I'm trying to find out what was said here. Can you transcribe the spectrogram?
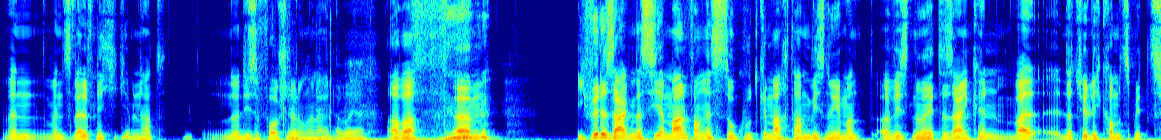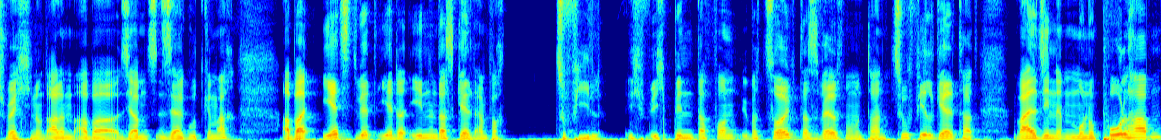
wenn es Valve nicht gegeben hat. Nur diese Vorstellung allein. Aber ja. Aber ähm, ich würde sagen, dass sie am Anfang es so gut gemacht haben, wie es nur jemand, äh, wie es nur hätte sein können, weil äh, natürlich kommt es mit Schwächen und allem, aber sie haben es sehr gut gemacht. Aber jetzt wird ihr, da- ihnen das Geld einfach zu viel. Ich, ich bin davon überzeugt, dass Valve momentan zu viel Geld hat, weil sie ein Monopol haben.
